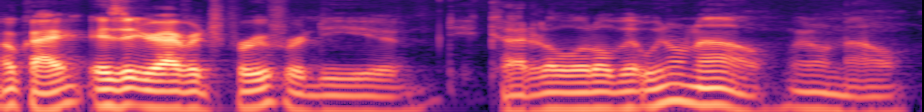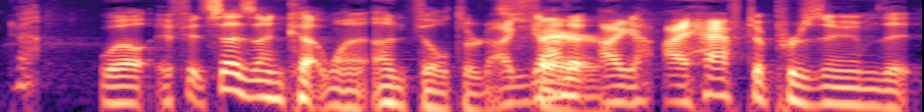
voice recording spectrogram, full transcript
okay, is it your average proof, or do you do you cut it a little bit? We don't know. We don't know. Yeah. Well, if it says uncut one, unfiltered, I got it. I I have to presume that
